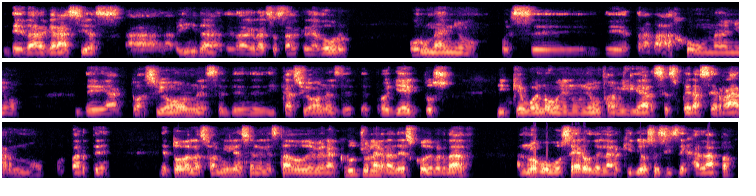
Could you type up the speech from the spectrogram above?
de dar gracias a la vida, de dar gracias al Creador por un año, pues, eh, de trabajo, un año de actuaciones, de dedicaciones, de, de proyectos y que bueno, en unión familiar se espera cerrar, ¿no? Por parte de todas las familias en el estado de Veracruz. Yo le agradezco de verdad al nuevo vocero de la Arquidiócesis de Jalapa,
